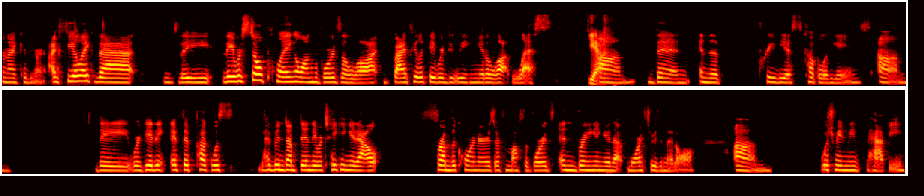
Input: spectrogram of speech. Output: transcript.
and i could be wrong. I feel like that the they were still playing along the boards a lot but i feel like they were doing it a lot less Yeah. um than in the previous couple of games. Um they were getting if the puck was had been dumped in they were taking it out from the corners or from off the boards and bringing it up more through the middle um which made me happy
